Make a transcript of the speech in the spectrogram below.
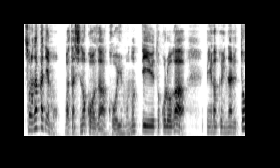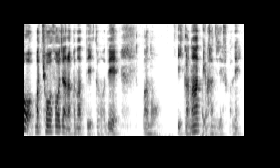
その中でも私の講座はこういうものっていうところが明確になると、まあ競争じゃなくなっていくので、あの、いいかなって感じですかね。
